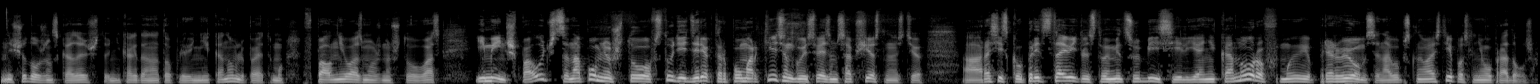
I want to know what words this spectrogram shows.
Еще должен сказать, что никогда на топливе не экономлю, поэтому вполне возможно, что у вас и меньше получится. Напомню, что в студии директор по маркетингу и связям с общественностью а, российского представительства Mitsubishi Илья Никаноров. Мы прервемся на выпуск новостей, после него продолжим.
